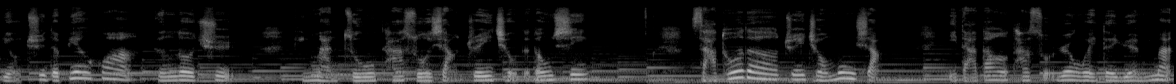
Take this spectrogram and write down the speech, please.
有趣的变化跟乐趣，可以满足他所想追求的东西。洒脱的追求梦想，以达到他所认为的圆满。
